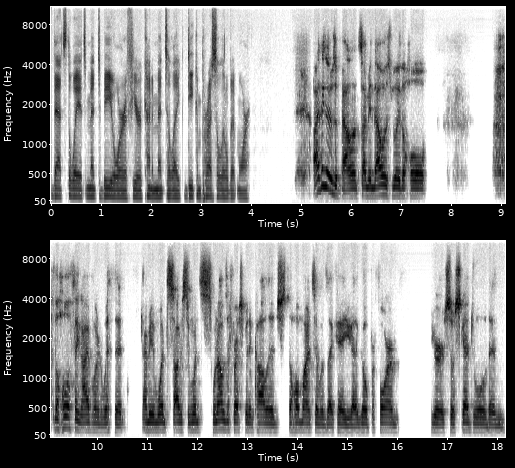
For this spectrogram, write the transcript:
that's the way it's meant to be or if you're kind of meant to like decompress a little bit more? I think there's a balance. I mean that was really the whole the whole thing i've learned with it. I mean once obviously once when i was a freshman in college the whole mindset was like hey you got to go perform. You're so scheduled and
